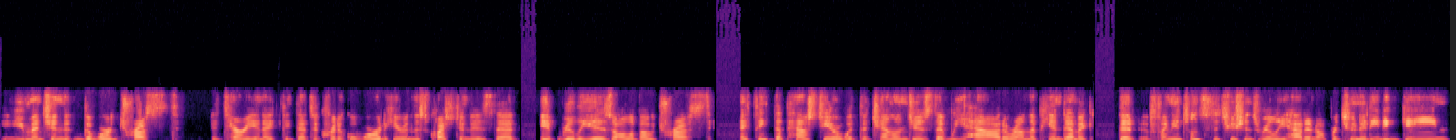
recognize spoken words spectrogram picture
You mentioned the word trust, Terry, and I think that's a critical word here in this question is that it really is all about trust. I think the past year, with the challenges that we had around the pandemic, that financial institutions really had an opportunity to gain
